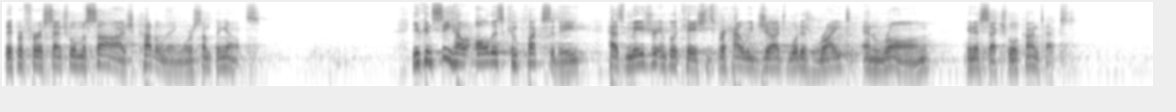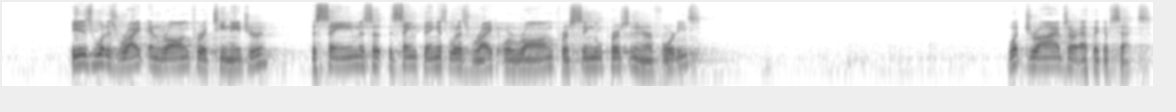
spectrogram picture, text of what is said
They prefer sensual massage, cuddling, or something else. You can see how all this complexity has major implications for how we judge what is right and wrong in a sexual context. Is what is right and wrong for a teenager the same as the same thing as what is right or wrong for a single person in her 40s? What drives our ethic of sex?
